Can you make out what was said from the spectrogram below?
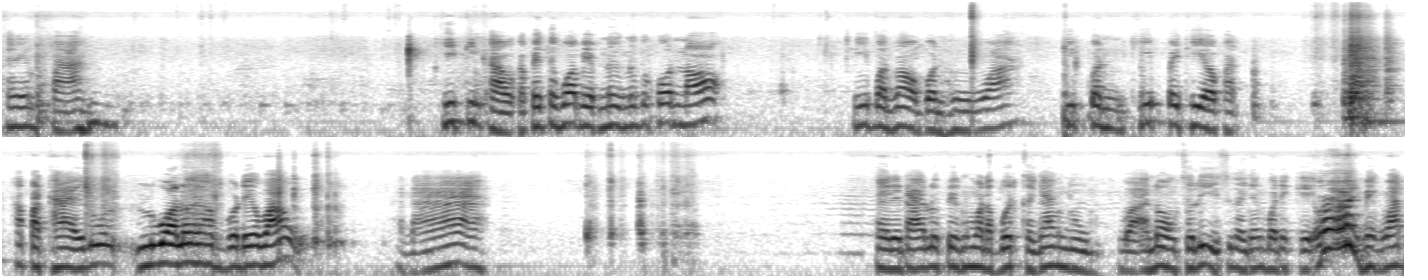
ใช้น้ำปลา คลิปกินข่าวกับเป็นตะหัวแบบหนึ่งนะทุกคนเนาะมีบอลว่าบนหัวคลิปบนคลิปไปเที่ยวผัดถ้าปัดไทยรัวรัวเลยครับบเดว้าอันะใครได้ได้รถเป็นวันเบิดขย่างอยู่ว่าน้องเชอรี่ซื้อยังบริเกะว้ายแมงวัน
